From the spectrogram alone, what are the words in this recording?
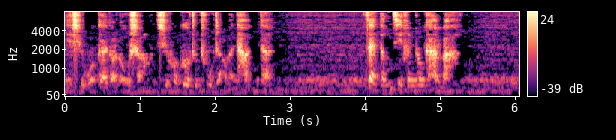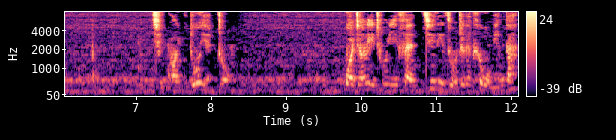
也许我该到楼上去和各处处长们谈谈。再等几分钟看吧。情况有多严重？我整理出一份基地组织的特务名单，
